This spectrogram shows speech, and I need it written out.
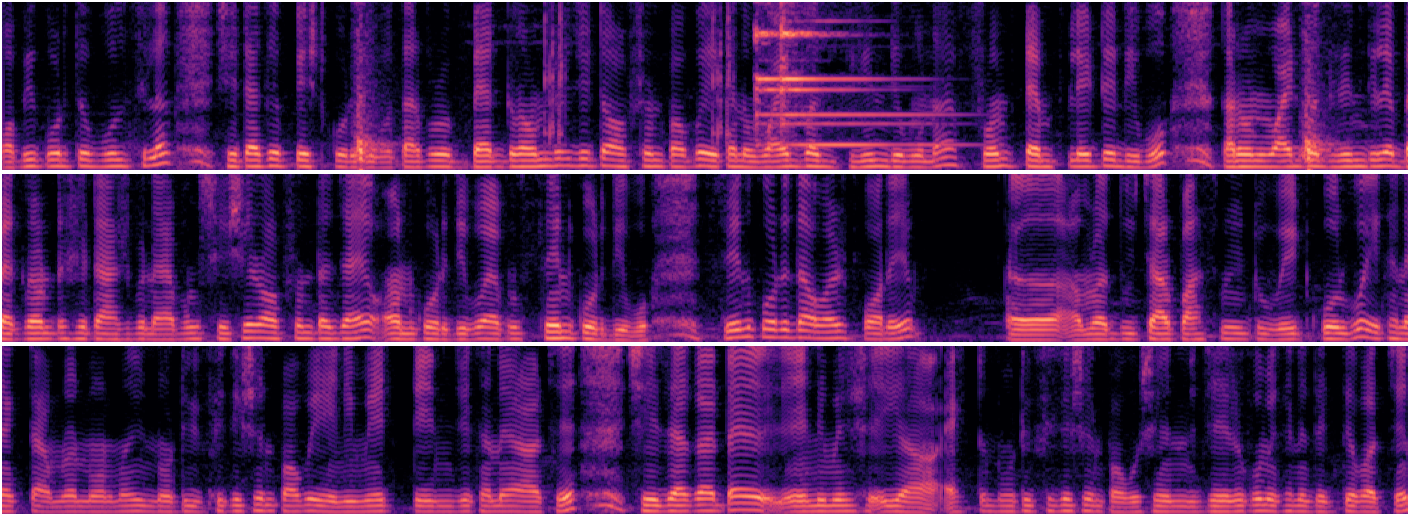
কপি করতে বলছিলাম, সেটাকে পেস্ট করে দেবো। তারপর ব্যাকগ্রাউন্ডের যেটা অপশন পাবো, এখানে হোয়াইট বা গ্রিন দেবো না ফ্রম টেমপ্লেটে দিব। কারণ হোয়াইট বা গ্রিন দিলে ব্যাকগ্রাউন্ডটা সেটা আসবে না এবং শেষের অপশনটা যায় অন করে দিব এবং সেন্ড করে দিব। সেন্ড করে দেওয়ার পরে আমরা দুই, চার, পাঁচ মিনিট ওয়েট করব। এখানে একটা আমরা নর্মালি নোটিফিকেশন পাবো অ্যানিমেট টেন যেখানে আছে, সেই জায়গাটায় অ্যানিমেশন ইয়া, একটা নোটিফিকেশন পাবো। সে যেরকম এখানে দেখতে পাচ্ছেন।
